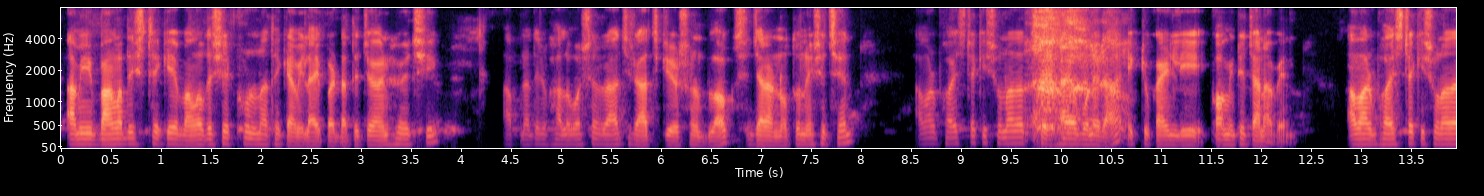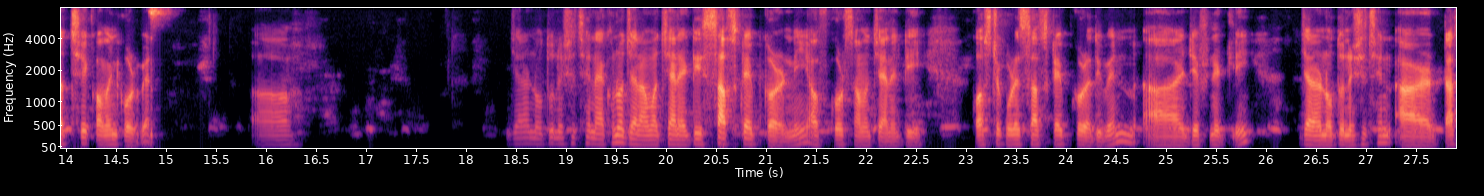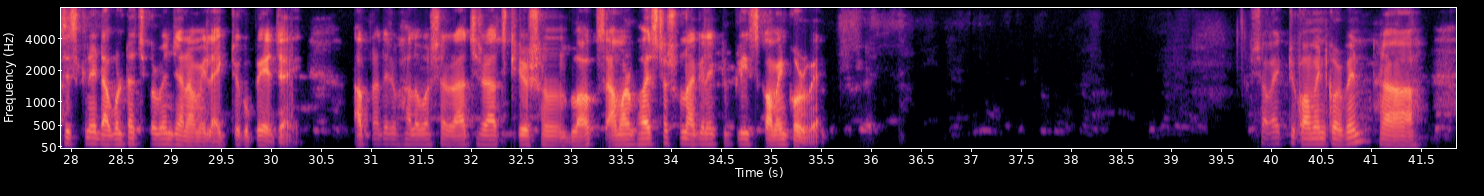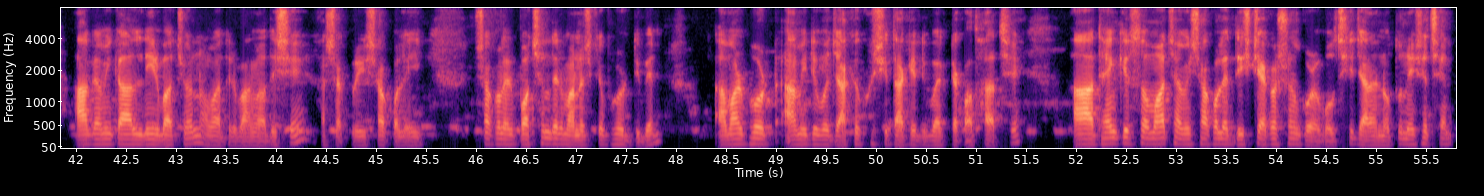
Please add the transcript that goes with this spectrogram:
আমি বাংলাদেশ থেকে বাংলাদেশের খুলনা থেকে আমি লাইভ আড্ডাতে জয়েন হয়েছি। আপনাদের ভালোবাসার রাজ, রাজ ক্রিয়েশন ব্লগস। যারা নতুন এসেছেন, আমার ভয়েসটা কি শোনা যাচ্ছে ভাই বোনেরা? একটু কাইন্ডলি কমেন্টে জানাবেন। আমার ভয়েসটা কি শোনা যাচ্ছে? কমেন্ট করবেন। যারা নতুন এসেছেন এখনও যারা আমার চ্যানেলটি সাবস্ক্রাইব করেননি, অফ কোর্স আমার চ্যানেলটি কষ্ট করে সাবস্ক্রাইব করে দিবেন। আর ডেফিনিটলি যারা নতুন এসেছেন আর টাচ স্ক্রিনে ডাবল টাচ করবেন যেন আমি লাইকটুকু পেয়ে যাই। আপনাদের ভালোবাসার রাজ, রাজ ক্রিয়েশন ব্লগস। আমার ভয়েসটা শোনা গেলে একটু প্লিজ কমেন্ট করবেন। সবাই একটু কমেন্ট করবেন। আগামীকাল নির্বাচন আমাদের বাংলাদেশে। আশা করি সকলেই সকলের পছন্দের মানুষকে ভোট দিবেন। আমার ভোট আমি দেব যাকে খুশি তাকে দিব একটা কথা আছে। Thank you so much. আমি সকলের দৃষ্টি আকর্ষণ করে বলছি যারা নতুন এসেছেন,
